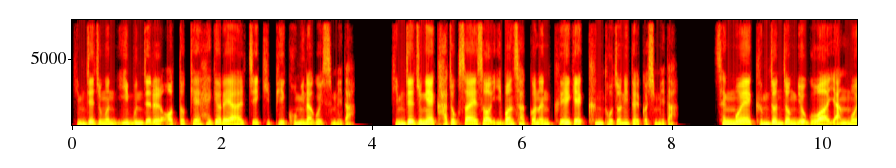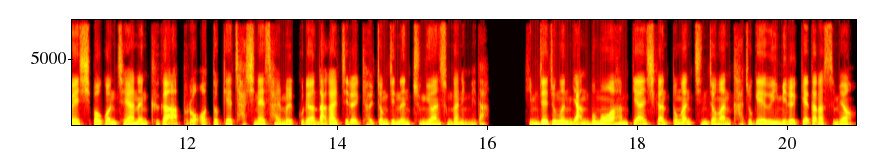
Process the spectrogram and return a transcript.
김재중은 이 문제를 어떻게 해결해야 할지 깊이 고민하고 있습니다. 김재중의 가족사에서 이번 사건은 그에게 큰 도전이 될 것입니다. 생모의 금전적 요구와 양모의 10억 원 제안은 그가 앞으로 어떻게 자신의 삶을 꾸려 나갈지를 결정짓는 중요한 순간입니다. 김재중은 양부모와 함께한 시간 동안 진정한 가족의 의미를 깨달았으며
